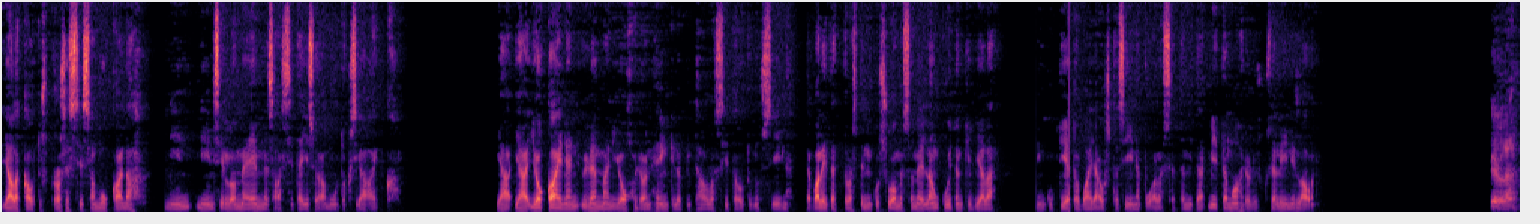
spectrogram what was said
jalkautusprosessissa mukana, niin, niin silloin me emme saa sitä isoja muutoksia aikaa. Ja, ja jokainen ylemmän johdon henkilö pitää olla sitoutunut siinä. Ja valitettavasti niin kuin Suomessa meillä on kuitenkin vielä niin kuin tietovajausta siinä puolessa, että mitä, mitä mahdollisuuksia liinillä on. Kyllä.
